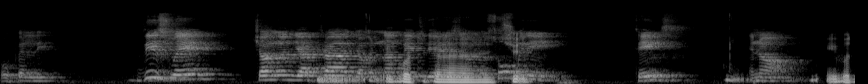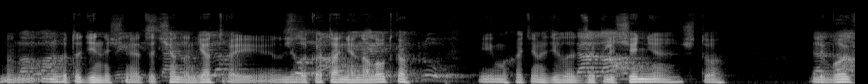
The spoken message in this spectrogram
openly. This way, Chandan Yatra, Jagannath Dev, there is so many things, you know, И вот ну, ну, в этот день начинается Чандан Ятра и лила катание на лодках. И мы хотим сделать заключение, что любовь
